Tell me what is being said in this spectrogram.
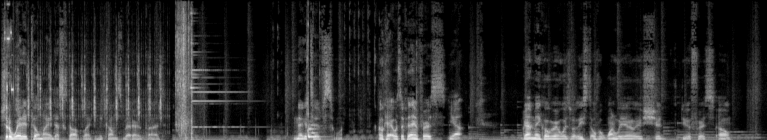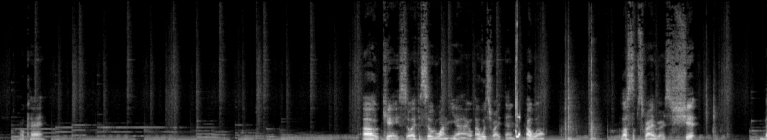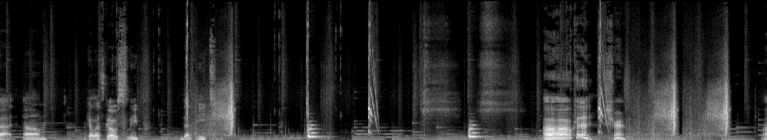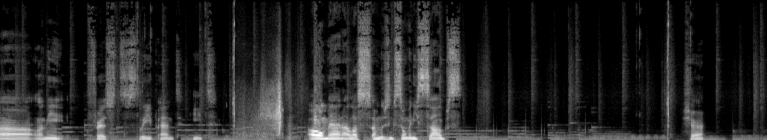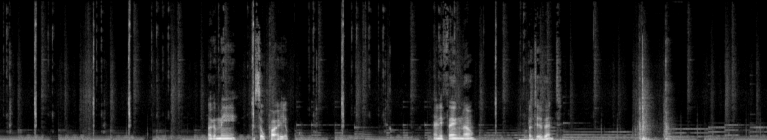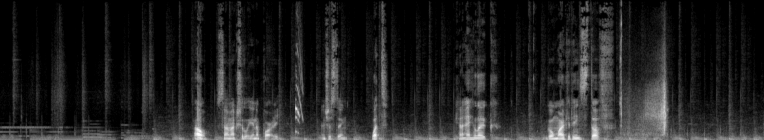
Should have waited till my desktop like becomes better, but negatives. Okay, I was playing first. Yeah, Grand Makeover was released over one video. You should do it first. Oh, okay. Okay, so episode 1, yeah, I, I, was right then. Oh well. Lost subscribers, shit. Bad. Um, okay, let's go sleep, then eat. Uh, okay, sure. Uh, let me first sleep and eat. Oh man, I lost. I'm losing so many subs. Sure. Look at me. I'm so party. Anything? No? Event? Oh, so I'm actually in a party. Interesting. What? Can I, like, go marketing stuff?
